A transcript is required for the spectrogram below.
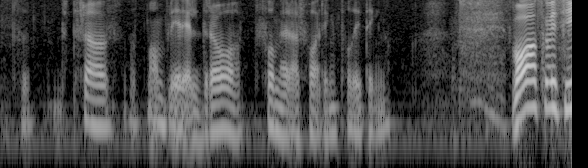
ut fra at man blir eldre og får mer erfaring på de tingene. Hva skal vi si?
